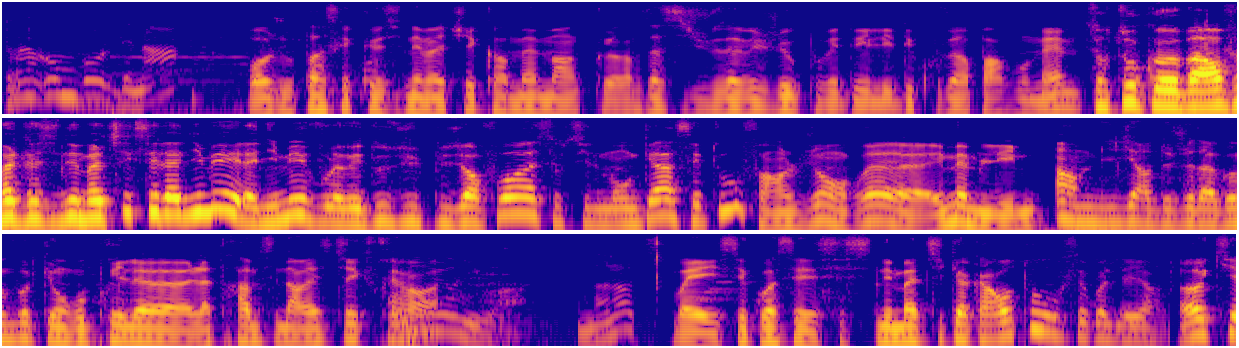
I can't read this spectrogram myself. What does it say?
ドラゴンボールでな Bon, je vous passe quelques cinématiques quand même, hein, que, comme ça, si vous avez le jeu, vous pouvez dé- les découvrir par vous-même. Surtout que, bah, en fait, les cinématiques, c'est l'animé. L'animé, vous l'avez tous vu plusieurs fois, c'est aussi le manga, c'est tout. Enfin, le jeu, en vrai, euh, et même les 1 milliard de jeux Dragon Ball qui ont repris le- la trame scénaristique, frère. Ouais, c'est quoi, c'est c'est cinématique à Karoto ou c'est quoi le délire Ok,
